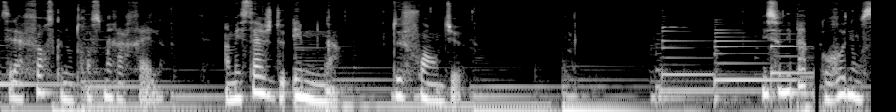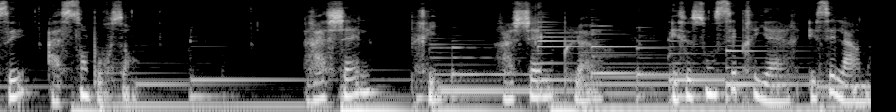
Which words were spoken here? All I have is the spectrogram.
c'est la force que nous transmet Rachel, un message de Emouna, de foi en Dieu. Mais ce n'est pas renoncer à 100%. Rachel prie, Rachel pleure, et ce sont ses prières et ses larmes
